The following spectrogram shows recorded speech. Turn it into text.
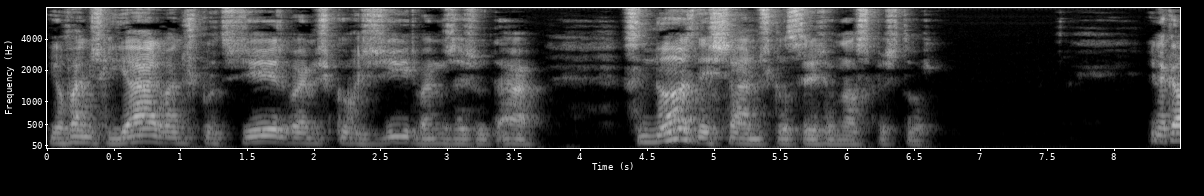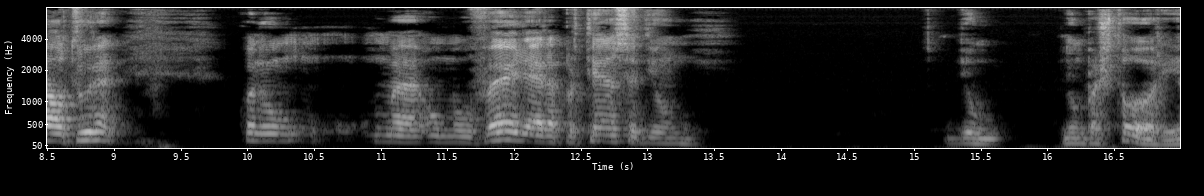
Ele vai nos guiar, vai nos proteger, vai nos corrigir, vai nos ajudar. Se nós deixarmos que Ele seja o nosso pastor. E naquela altura, quando uma, uma ovelha era pertença de um, de um, de um pastor, ele,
